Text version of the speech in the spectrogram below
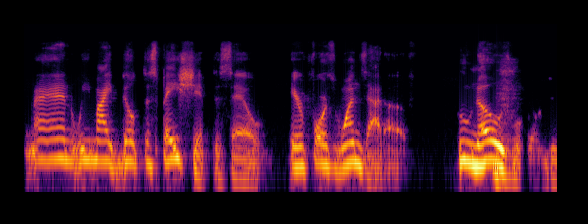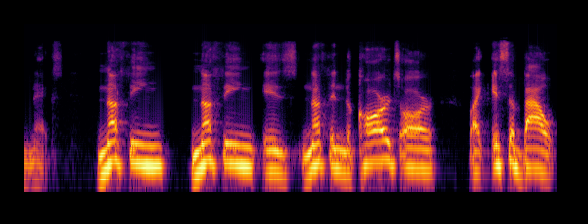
man, we might build the spaceship to sell Air Force Ones out of. Who knows what we'll do next? Nothing, nothing is nothing. The cards are like it's about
